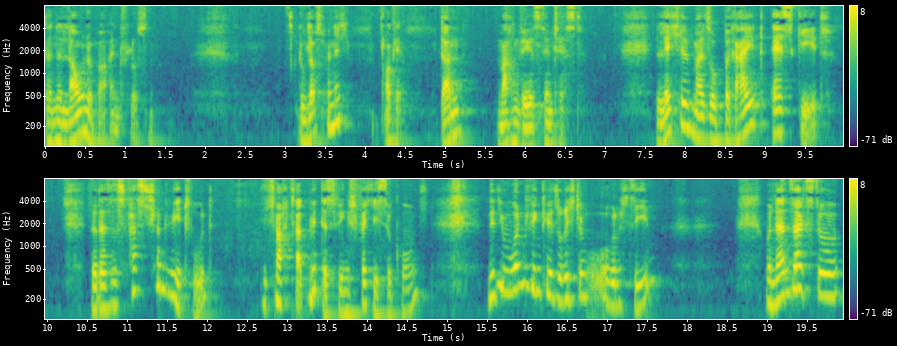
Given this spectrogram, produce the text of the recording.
deine Laune beeinflussen. Du glaubst mir nicht? Okay, dann machen wir jetzt den Test. Lächel mal so breit es geht, so dass es fast schon weh tut. Ich mache gerade mit, deswegen spreche ich so komisch. Nimm die Mundwinkel so Richtung Ohren ziehen. Und dann sagst du,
